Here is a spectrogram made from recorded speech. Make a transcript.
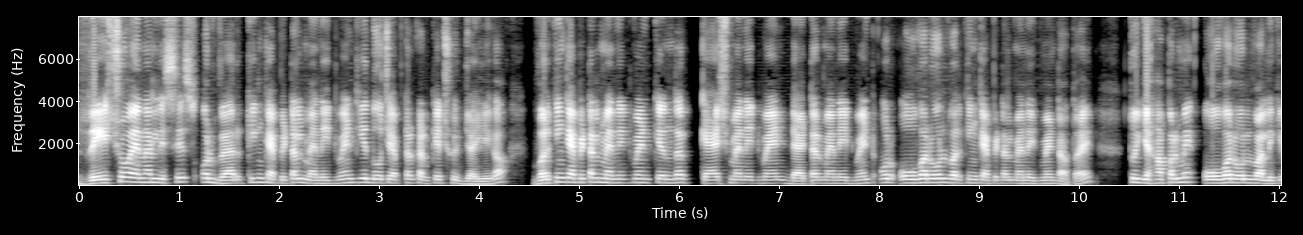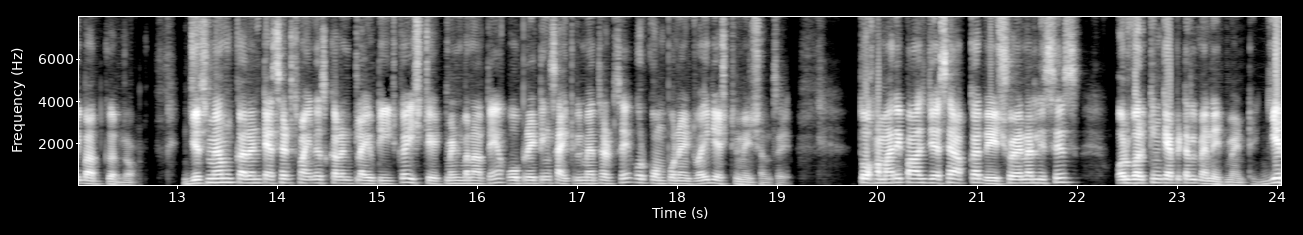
रेशो एनालिसिस और वर्किंग कैपिटल मैनेजमेंट ये दो चैप्टर करके छूट जाइएगा। वर्किंग कैपिटल मैनेजमेंट के अंदर कैश मैनेजमेंट डेटर मैनेजमेंट और ओवरऑल वर्किंग कैपिटल मैनेजमेंट आता है। तो यहाँ पर मैं ओवरऑल वाले की बात कर रहा हूँ, जिसमें हम current assets minus current liabilities का स्टेटमेंट बनाते हैं ऑपरेटिंग साइकिल मेथड से और कंपोनेंट वाइज एस्टिमेशन से। तो हमारे पास जैसे आपका रेशो एनालिसिस और वर्किंग कैपिटल मैनेजमेंट ये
